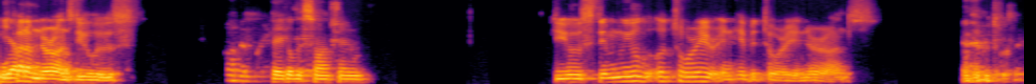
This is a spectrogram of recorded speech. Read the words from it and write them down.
what Yep. kind of neurons do you lose? Oh, vagal dysfunction, Do you lose stimulatory or inhibitory neurons? Inhibitory.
